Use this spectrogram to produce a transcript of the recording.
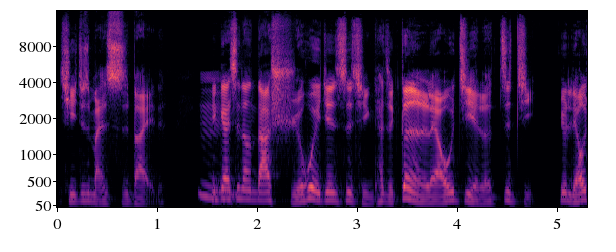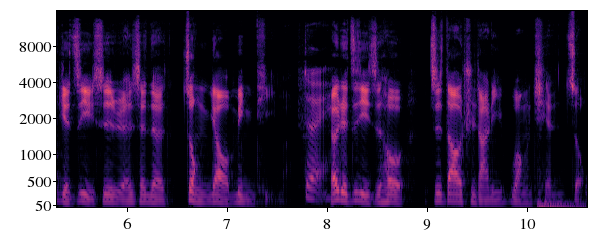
其实就是蛮失败的。应该是让大家学会一件事情，开始更了解了自己，因为了解自己是人生的重要命题嘛。对，了解自己之后，知道去哪里往前走。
